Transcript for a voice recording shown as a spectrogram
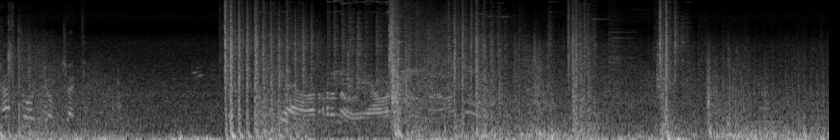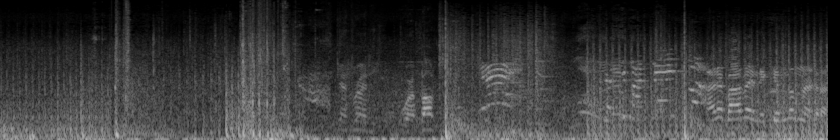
Capture the objective. Yeah, I don't Get ready. We're about to బాబాయ్ నీకు కింద ఉన్నాడు రా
